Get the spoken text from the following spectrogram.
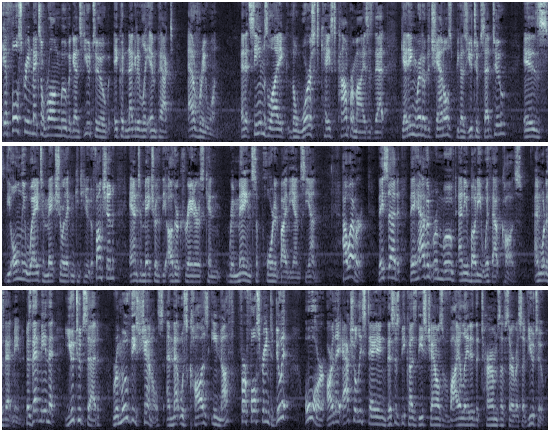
if Fullscreen makes a wrong move against YouTube, it could negatively impact everyone. And it seems like the worst case compromise is that getting rid of the channels because YouTube said to is the only way to make sure they can continue to function and to make sure that the other creators can remain supported by the MCN. However, they said they haven't removed anybody without cause. And what does that mean? Does that mean that YouTube said, remove these channels, and that was cause enough for Fullscreen to do it? Or are they actually stating this is because these channels violated the terms of service of YouTube?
